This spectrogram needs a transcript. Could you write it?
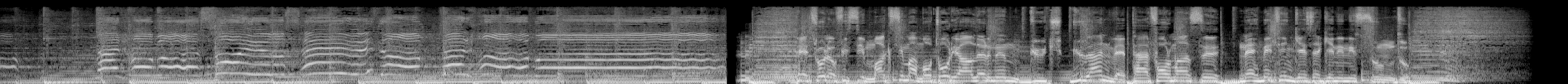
Merhaba soylu sevdam merhaba Petrol Ofisi Maxima motor yağlarının güç, güven ve performansı Mehmet'in gezegenini sundu.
